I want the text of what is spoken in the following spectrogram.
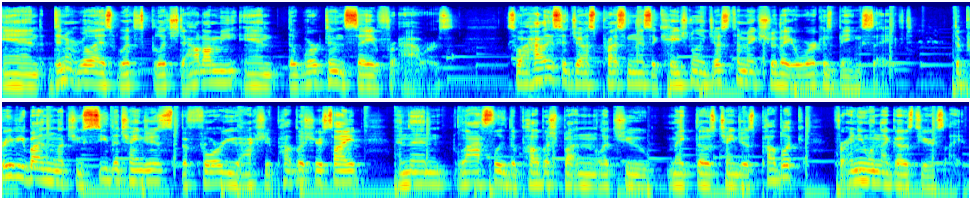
and didn't realize Wix glitched out on me and the work didn't save for hours. So I highly suggest pressing this occasionally just to make sure that your work is being saved. The preview button lets you see the changes before you actually publish your site. And then lastly, the publish button lets you make those changes public for anyone that goes to your site.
